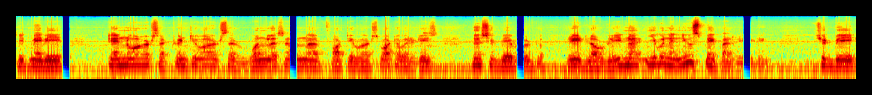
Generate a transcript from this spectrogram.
It may be 10 words or 20 words or one lesson or 40 words, whatever it is, they should be able to read loudly. Even a newspaper reading should be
